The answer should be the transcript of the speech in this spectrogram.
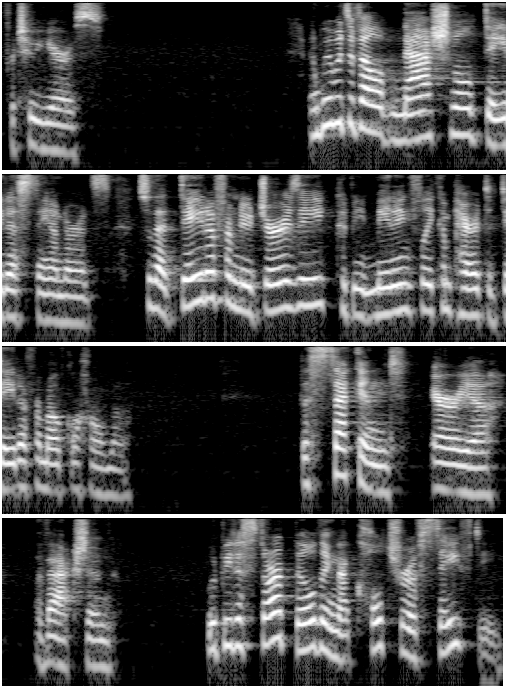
for two years. And we would develop national data standards so that data from New Jersey could be meaningfully compared to data from Oklahoma. The second area of action would be to start building that culture of safety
